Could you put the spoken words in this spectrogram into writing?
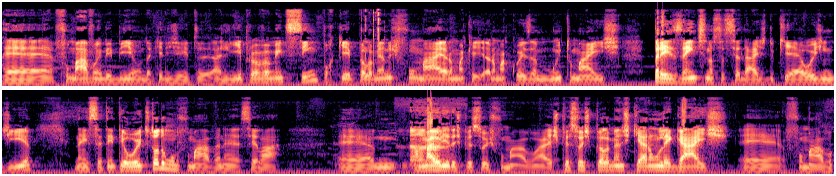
é, fumavam e bebiam daquele jeito ali. Provavelmente sim, porque pelo menos fumar era uma, era uma coisa muito mais presente na sociedade do que é hoje em dia. Né? Em 78 todo mundo fumava, né? Sei lá. É, a ah. maioria das pessoas fumavam. As pessoas, pelo menos, que eram legais, é, fumavam.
